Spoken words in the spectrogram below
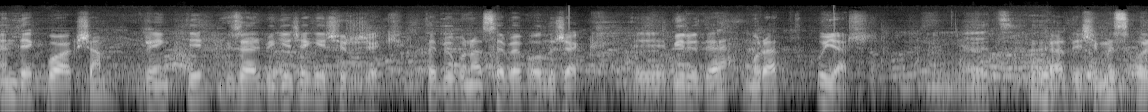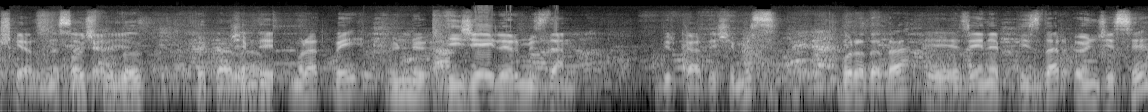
Hendek bu akşam renkli, güzel bir gece geçirecek. Tabii buna sebep olacak e, biri de Murat Uyar. Evet. Kardeşimiz hoş geldiniz. Hoş Sakarya'ya. bulduk. Tekrardan. Şimdi Murat Bey ünlü DJ'lerimizden bir kardeşimiz. Burada da e, Zeynep Dizdar öncesi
